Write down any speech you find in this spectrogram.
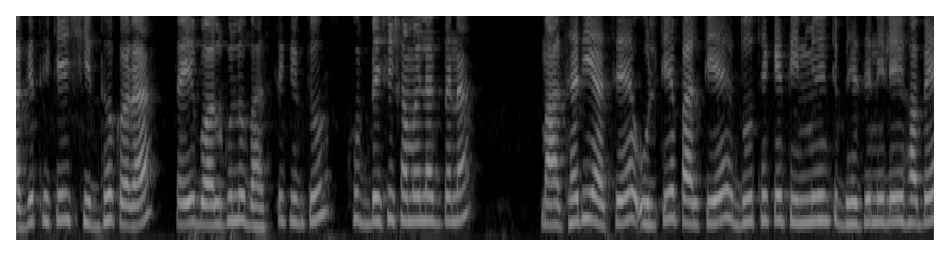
আগে থেকেই সিদ্ধ করা, তাই বলগুলো ভাজতে কিন্তু খুব বেশি সময় লাগবে না। মাঝারি আছে উল্টিয়ে পাল্টিয়ে দু থেকে তিন মিনিট ভেজে নিলেই হবে।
